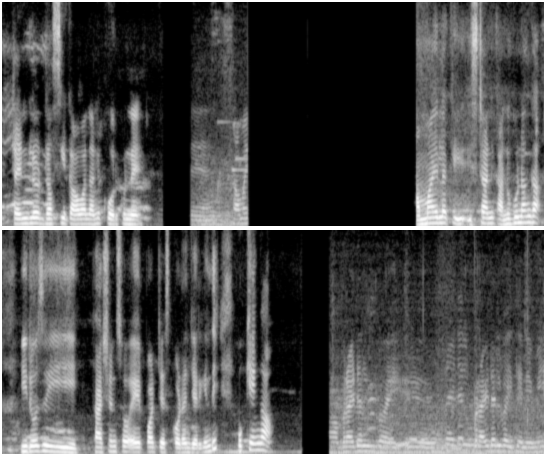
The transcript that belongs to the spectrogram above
ట్రెండ్లో డ్రెస్సులు కావాలని కోరుకునే సమయం అమ్మాయిలకి ఇష్టానికి అనుగుణంగా ఈరోజు ఈ ఫ్యాషన్ షో ఏర్పాటు చేసుకోవడం జరిగింది. ముఖ్యంగా బ్రైడల్ బ్రైడల్ అయితేనేమి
